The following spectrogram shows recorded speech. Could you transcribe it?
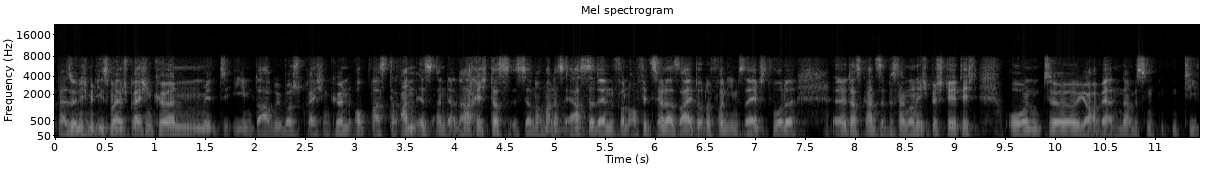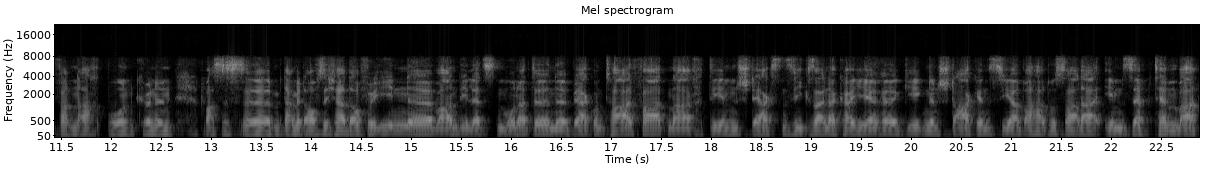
persönlich mit Ismail sprechen können, mit ihm darüber sprechen können, ob was dran ist an der Nachricht. Das ist ja nochmal mhm. das Erste, denn von offizieller Seite oder von ihm selbst wurde das Ganze bislang noch nicht bestätigt. Und ja, werden da ein bisschen tiefer nachbohren können, was es äh, damit auf sich hat. Auch für ihn äh, waren die letzten Monate eine Berg- und Talfahrt nach dem stärksten Sieg seiner Karriere gegen den starken Sia Bahadusada im September.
